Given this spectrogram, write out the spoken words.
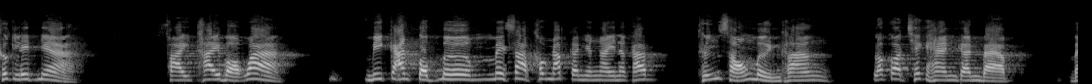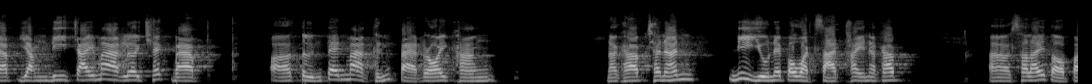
คึกฤทธิ์เนี่ย ฝ่ายไทยบอกว่ามีการตบมือไม่ทราบเขานับกันยังไงนะครับ ถึงสองหมื่นครั้ง แล้วก็เช็คแฮนด์กันแบบแบบอย่างดีใจมากเลยเช็คแบบตื่นเต้นมากถึง 800 ครั้งนะครับ ฉะนั้นนี่อยู่ในประวัติศาสตร์ไทยนะครับสไลด์ต่อไป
